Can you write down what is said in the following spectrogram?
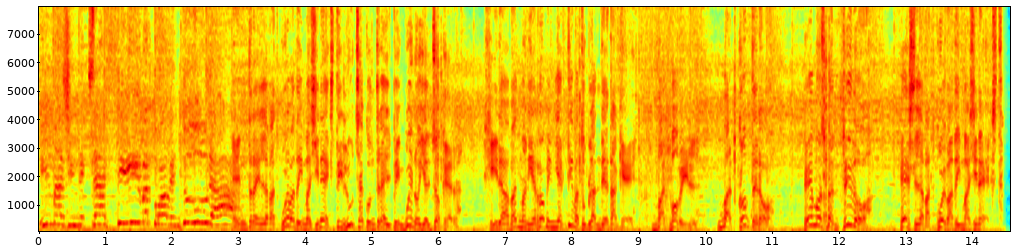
Imaginext activa tu aventura. Entra en la Batcueva de Imaginext y lucha contra el pingüino y el Joker. Gira a Batman y a Robin y activa tu plan de ataque. Batmóvil. Batcóptero. ¡Hemos vencido! Es la Batcueva de Imaginext.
